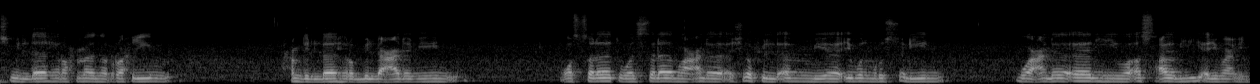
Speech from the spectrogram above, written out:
بسم الله الرحمن الرحيم الحمد لله رب العالمين والصلاة والسلام على أشرف الأنبياء والمرسلين وعلى آله وأصحابه أجمعين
